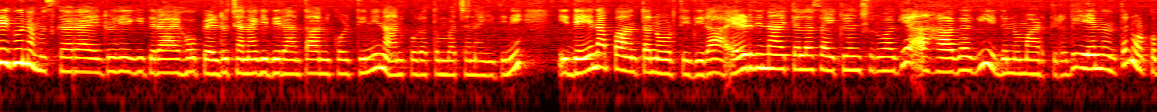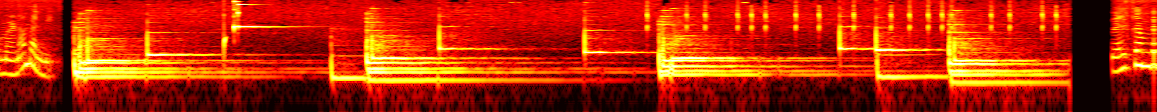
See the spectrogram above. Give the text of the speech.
ಎಲ್ಲರಿಗೂ ನಮಸ್ಕಾರ. ಎಲ್ಲರೂ ಹೇಗಿದ್ದೀರಾ? ಐ ಹೋಪ್ ಎಲ್ಲರೂ ಚೆನ್ನಾಗಿದ್ದೀರಾ ಅಂತ ಅಂದ್ಕೊಳ್ತೀನಿ ನಾನು ಕೂಡ ತುಂಬ ಚೆನ್ನಾಗಿದ್ದೀನಿ. ಇದೇನಪ್ಪ ಅಂತ ನೋಡ್ತಿದ್ದೀರಾ? ಎರಡು ದಿನ ಆಯ್ತಲ್ಲ ಸೈಕ್ಲೋನ್ ಶುರುವಾಗಿ. ಹಾಗಾಗಿ ಇದನ್ನು ಮಾಡ್ತಿರೋದು. ಏನು ಅಂತ ನೋಡ್ಕೊಂಬರೋಣ ಬನ್ನಿ.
